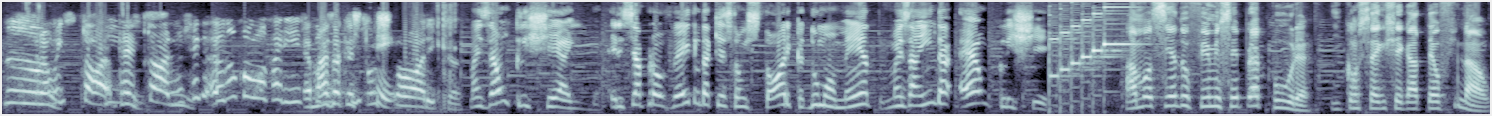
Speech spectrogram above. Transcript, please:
pra uma história. sim, pra história. Não. Chega, eu não colocaria isso É mais a questão clichê. histórica. Mas é um clichê ainda. Eles se aproveitam da questão histórica do momento, mas ainda é um clichê. A mocinha do filme sempre é pura e consegue chegar até o final.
